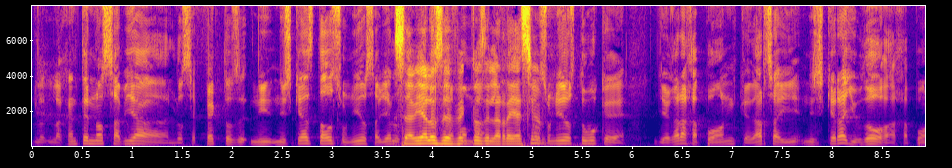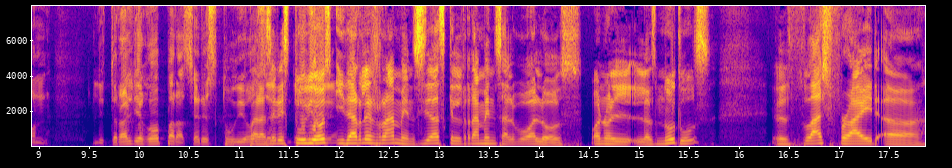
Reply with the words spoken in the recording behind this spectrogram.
No, la, la gente no sabía los efectos, ni, ni siquiera Estados Unidos sabía los Sabía los de la efectos de la radiación. Estados Unidos tuvo que llegar a Japón, quedarse ahí, ni siquiera ayudó a Japón. Literal llegó para hacer estudios. Para hacer de- estudios y darles ramen. Si sabes que el ramen salvó a los. Bueno, el- los noodles. El flash fried uh,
